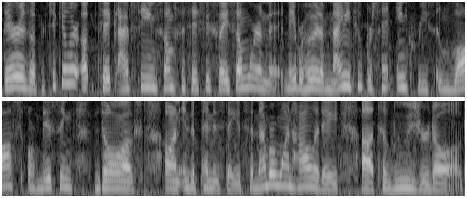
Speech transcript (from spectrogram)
There is a particular uptick. I've seen some statistics say somewhere in the neighborhood of 92% increase in lost or missing dogs on Independence Day. It's the number one holiday uh, to lose your dog.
